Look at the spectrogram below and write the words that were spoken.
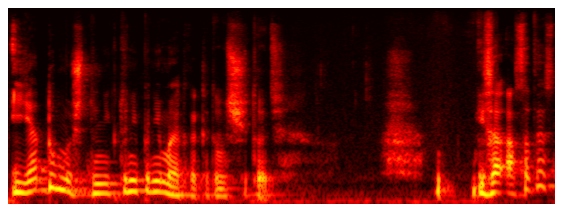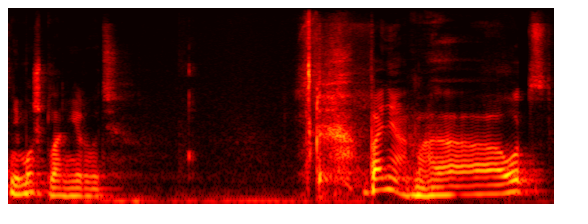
И я думаю, что никто не понимает, как это высчитывать. И, а, соответственно, не можешь планировать. Понятно. А, вот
